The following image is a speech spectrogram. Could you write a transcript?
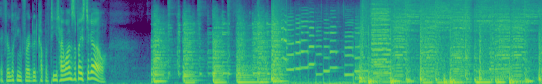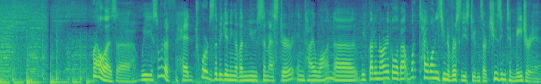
If you're looking for a good cup of tea, Taiwan's the place to go. Well, as uh, we sort of head towards the beginning of a new semester in Taiwan, uh, we've got an article about what Taiwanese university students are choosing to major in.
